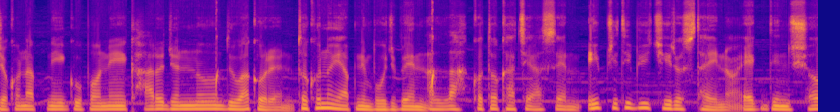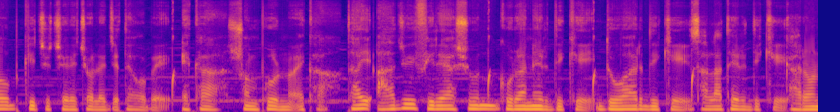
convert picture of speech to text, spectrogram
যখন আপনি গোপনে কারও জন্য দোয়া করেন, তখনই আপনি বুঝবেন আল্লাহ কত কাছে আছেন। এই পৃথিবী চিরস্থায়ী নয়, একদিন সব কিছু ছেড়ে চলে যেতে হবে। একা, সম্পূর্ণ একা। তাই আজই ফিরে আসুন কোরআনের দিকে, দোয়ার দিকে, সালাতের দিকে, কারণ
